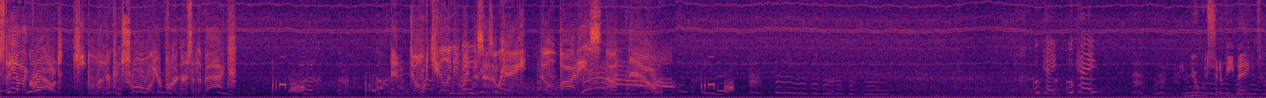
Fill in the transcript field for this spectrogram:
Stay on the crowd, Keep them under control while your partner's in the back. And don't kill any witnesses, okay? No bodies, not now. Okay, okay! I knew we should have e-banked.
